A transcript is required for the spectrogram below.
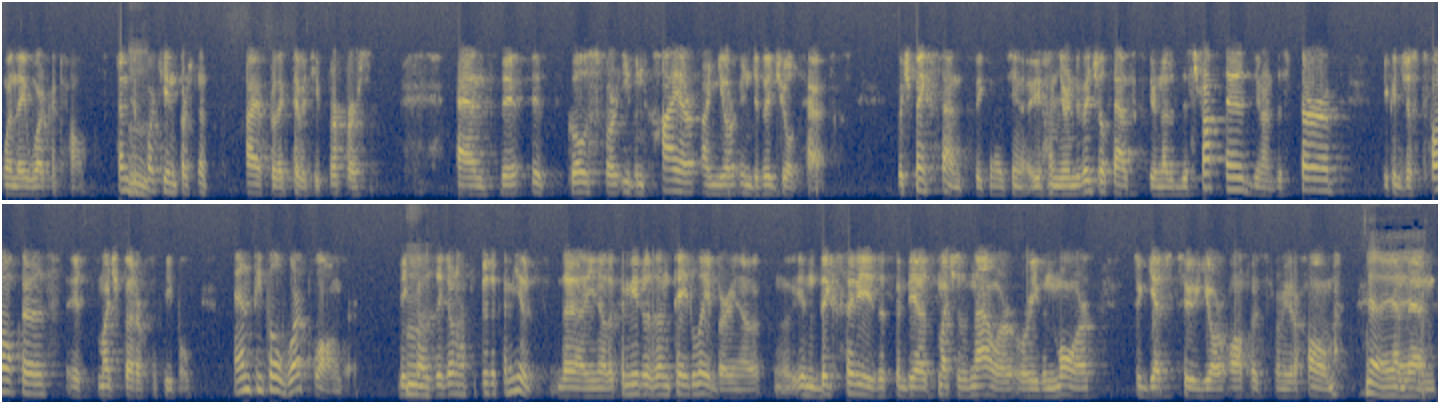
when they work at home. 10 mm. to 14 hmm. percent higher productivity per person. And the, it goes for even higher on your individual tasks, which makes sense because you know on your individual tasks you're not disrupted, you're not disturbed, you can just focus. It's much better for people, and people work longer because mm. they don't have to do the commute. The you know the commute is unpaid labor. You know in big cities it can be as much as an hour or even more to get to your office from your home yeah, yeah, and yeah. then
